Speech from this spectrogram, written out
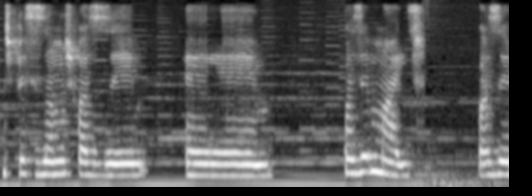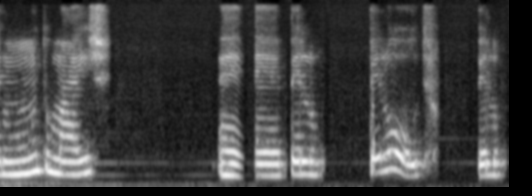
nós precisamos fazer é, fazer mais, fazer muito mais é, pelo pelo outro, pelo,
